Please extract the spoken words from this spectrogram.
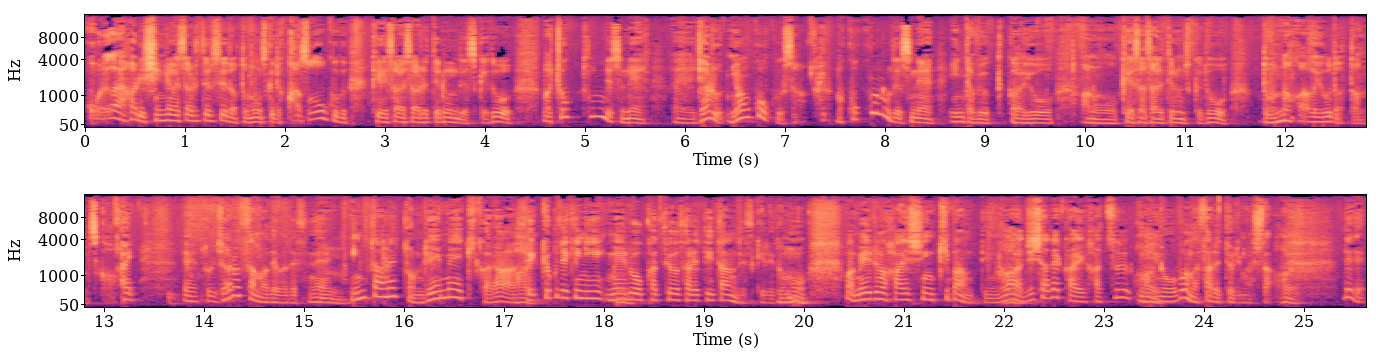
これがやはり信頼されてるせいだと思うんですけど、数多く掲載されてるんですけど、まあ、直近ですね、えー、JAL 日本航空さん、はい、まあ、ここのですね、インタビュー概要、あの、掲載されてるんですけど、どんな概要だったんですか？はい。えっ、ー、と、JAL 様ではですね、うん、インターネットの黎明期から積極的にメールを活用されていたんですけれども、うん、まあ、メールの配信基盤っていうのは、自社で開発、運用をなされておりました。はいで、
